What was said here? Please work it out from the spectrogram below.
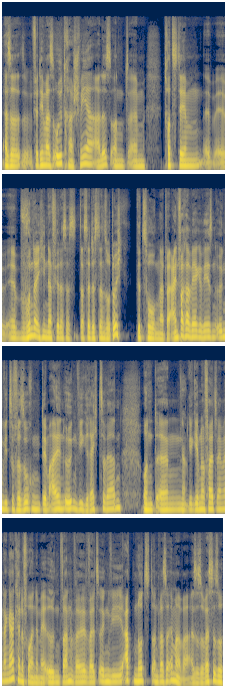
also für den war es ultra schwer alles und ähm, trotzdem äh, äh, bewundere ich ihn dafür, dass, das, dass er das dann so durchgezogen hat. Weil einfacher wäre gewesen, irgendwie zu versuchen, dem allen irgendwie gerecht zu werden. Und ähm, Ja. gegebenenfalls wären wir dann gar keine Freunde mehr irgendwann, weil es irgendwie abnutzt und was auch immer war. Also so, weißt du, so,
